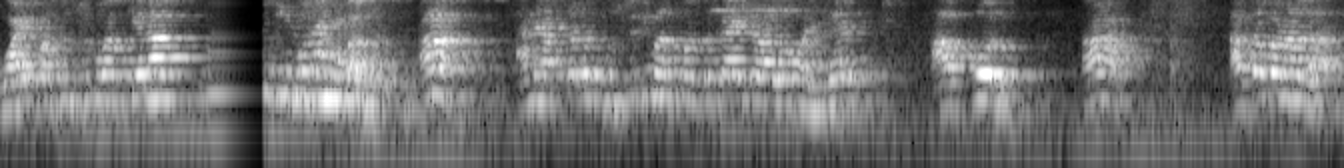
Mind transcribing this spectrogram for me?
वायपासून सुरुवात केला उजवी बाजू. हा? आणि आपल्याला दुसरी महत्वाचं काय कळालं पाहिजे? आपण हा? आता म्हणाला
